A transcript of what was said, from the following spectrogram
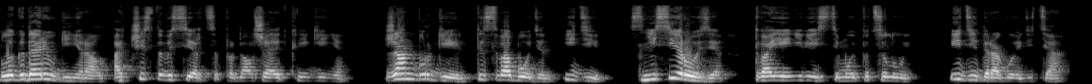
Благодарю, генерал, от чистого сердца, продолжает княгиня. Жан Бургель, ты свободен, иди. Снеси Розе, твоей невесте, мой поцелуй. Иди, дорогое дитя.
